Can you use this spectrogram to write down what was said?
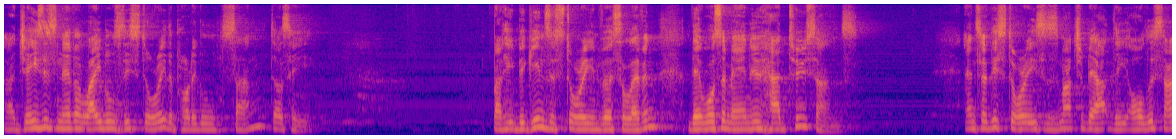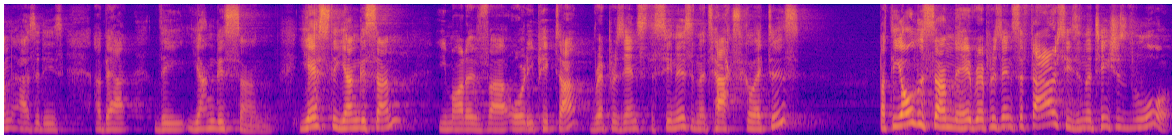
Uh, Jesus never labels this story the prodigal son, does he? But he begins the story in verse 11. There was a man who had two sons. And so this story is as much about the older son as it is about the youngest son. Yes, the younger son, you might have uh, already picked up, represents the sinners and the tax collectors. But the older son there represents the Pharisees and the teachers of the law.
